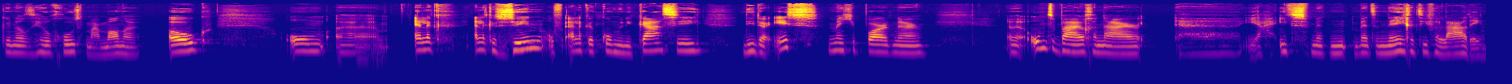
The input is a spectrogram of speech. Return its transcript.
kunnen dat heel goed, maar mannen ook. Om elk, elke zin of elke communicatie die er is met je partner om te buigen naar ja, iets met, met een negatieve lading.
